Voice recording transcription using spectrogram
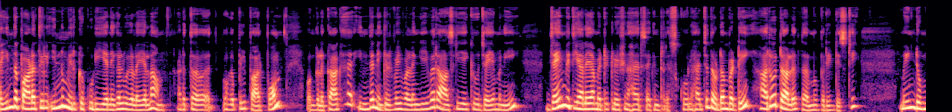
இந்த பாடத்தில் இன்னும் இருக்கக்கூடிய நிகழ்வுகளை எல்லாம் அடுத்த வகுப்பில் பார்ப்போம். உங்களுக்காக இந்த நிகழ்வை வழங்கியவர் ஆசிரியை கு. Jayamani. Jain Vidyalaya matriculation higher secondary school ஹஜ் தொட்டம்பட்டி அரூர் தாலுக் தருமபுரி டிஸ்ட்ரிக். மீண்டும்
